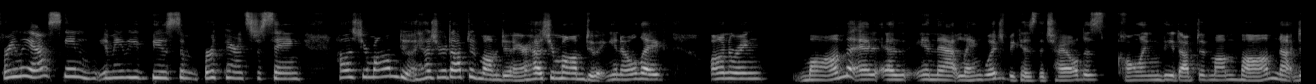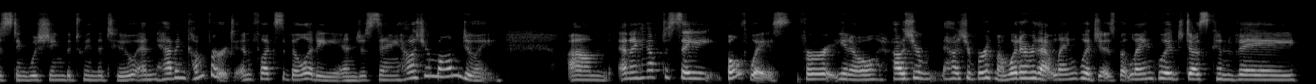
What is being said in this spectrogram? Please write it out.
freely asking it may be some birth parents just saying how's your mom doing? How's your adoptive mom doing? Or how's your mom doing? You know like honoring mom in that language because the child is calling the adoptive mom mom not distinguishing between the two and having comfort and flexibility and just saying how's your mom doing? Um, and i have to say both ways for you know how's your how's your birth mom? whatever that language is but language does convey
